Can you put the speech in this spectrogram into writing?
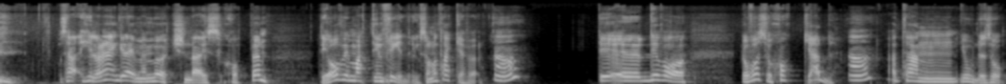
så här, hela den här grejen med merchandise-shoppen, det har vi Martin Fredriksson att tacka för. ja. Det, det var, jag var så chockad ja. att han gjorde så.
